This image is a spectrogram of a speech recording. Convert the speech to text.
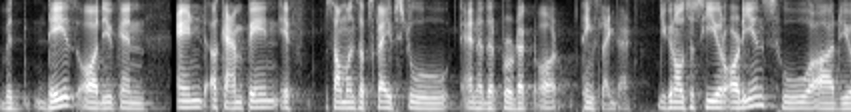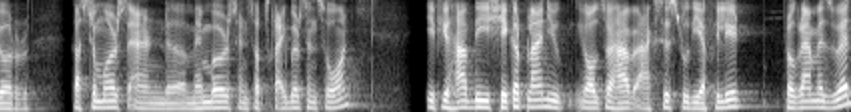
with days, or you can end a campaign if someone subscribes to another product or things like that. You can also see your audience who are your customers and uh, members and subscribers and so on. If you have the Shaker plan, you, you also have access to the affiliate program as well,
